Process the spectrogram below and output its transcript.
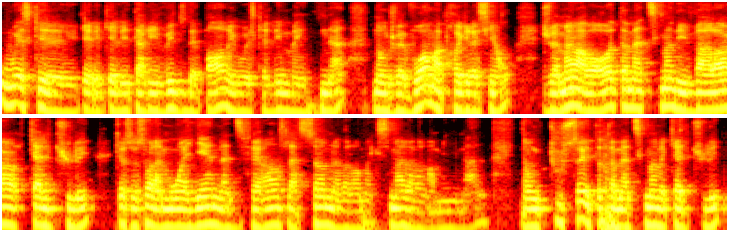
où est-ce qu'elle est arrivée du départ et où est-ce qu'elle est maintenant. Donc, je vais voir ma progression. Je vais même avoir automatiquement des valeurs calculées, que ce soit la moyenne, la différence, la somme, la valeur maximale, la valeur minimale. Donc, tout ça est automatiquement calculé,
